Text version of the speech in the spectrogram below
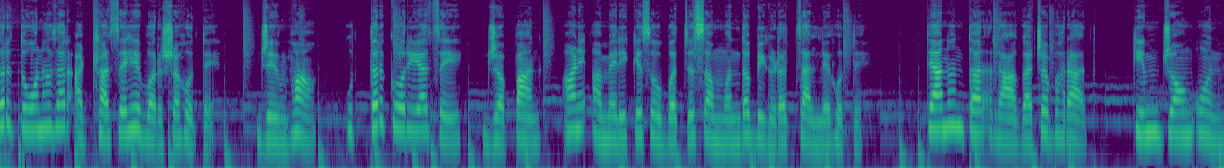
तर दोन हजार अठराचे हे वर्ष होते जेव्हा उत्तर कोरियाचे जपान आणि अमेरिकेसोबतचे संबंध बिघडत चालले होते. त्यानंतर रागाच्या भरात किम जोंग उन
